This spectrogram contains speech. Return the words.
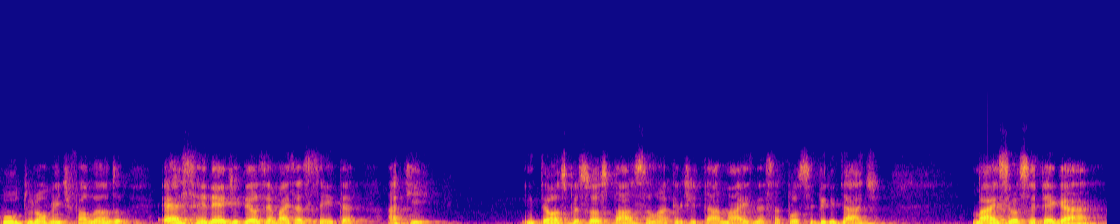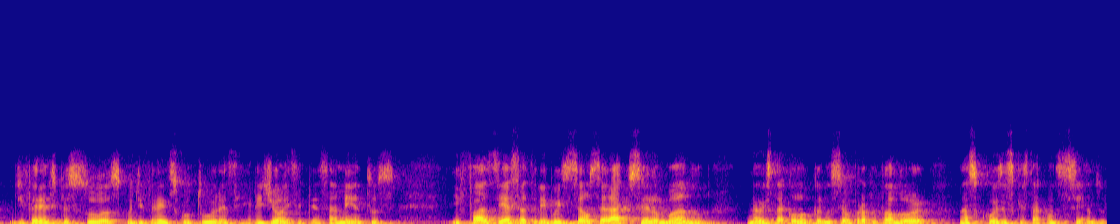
culturalmente falando, essa ideia de Deus é mais aceita aqui. Então as pessoas passam a acreditar mais nessa possibilidade. Mas se você pegar diferentes pessoas com diferentes culturas, religiões e pensamentos e fazer essa atribuição, será que o ser humano não está colocando o seu próprio valor nas coisas que está acontecendo?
